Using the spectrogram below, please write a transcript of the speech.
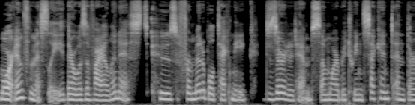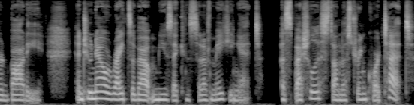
More infamously, there was a violinist whose formidable technique deserted him somewhere between second and third body, and who now writes about music instead of making it, a specialist on the string quartet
